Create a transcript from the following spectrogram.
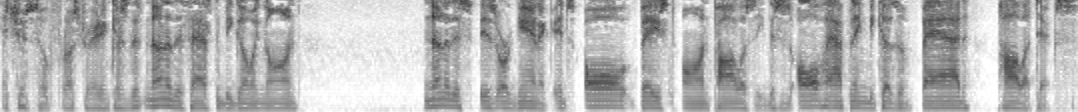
it's just so frustrating because none of this has to be going on None of this is organic. It's all based on policy. This is all happening because of bad politics.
